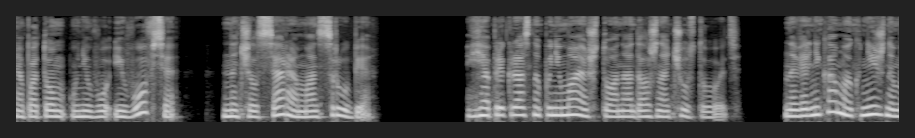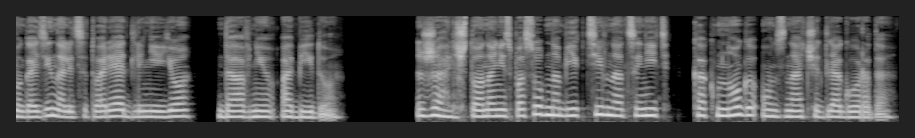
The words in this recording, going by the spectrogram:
А потом у него и вовсе начался роман с Руби. Я прекрасно понимаю, что она должна чувствовать. Наверняка мой книжный магазин олицетворяет для нее давнюю обиду. Жаль, что она не способна объективно оценить, как много он значит для города.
